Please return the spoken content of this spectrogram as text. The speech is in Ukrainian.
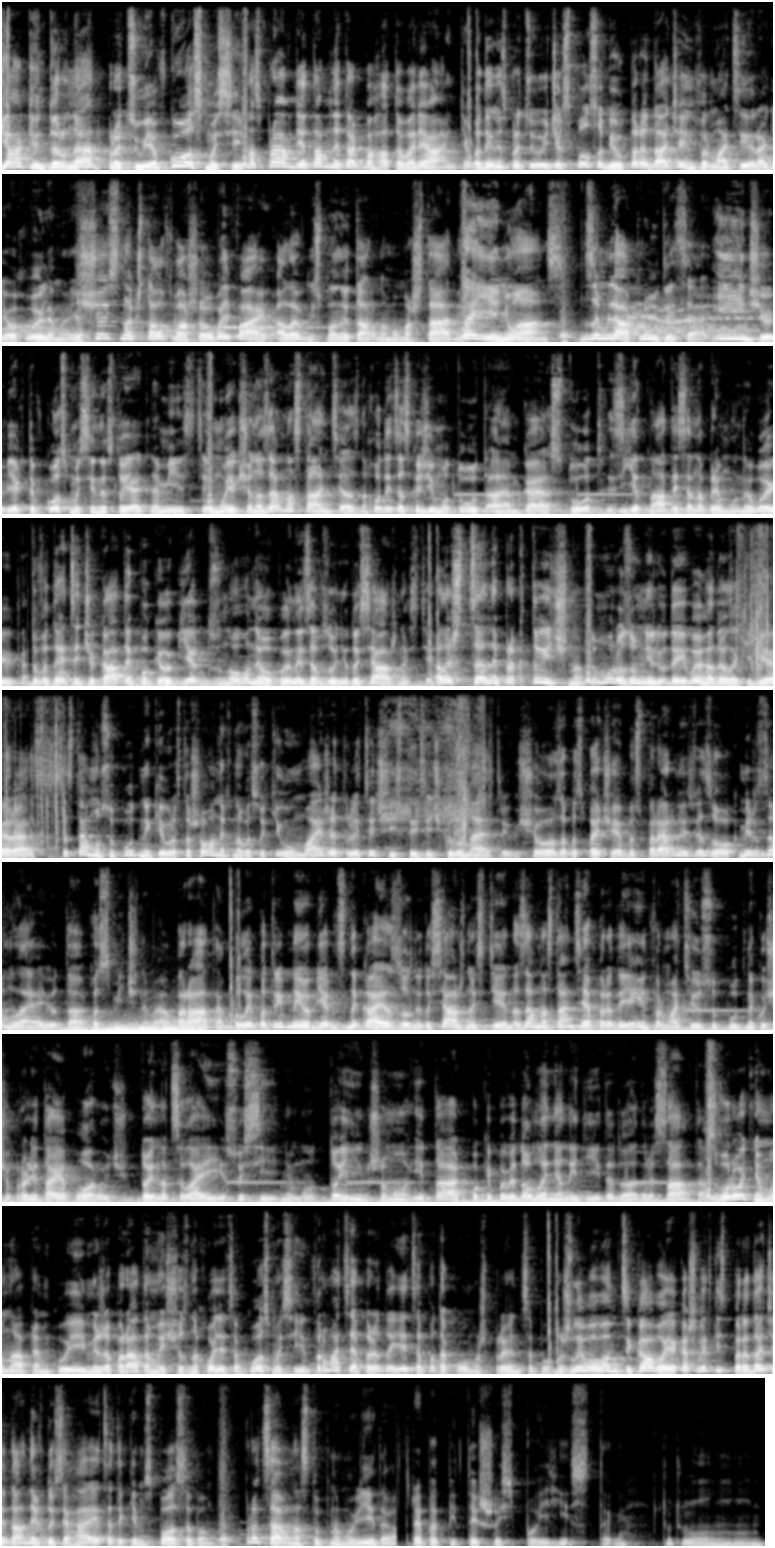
Як інтернет працює в космосі? Насправді там не так багато варіантів. Один із працюючих способів передача інформації радіохвилями. Щось на кшталт вашого Wi-Fi, але в міжпланетарному масштабі. Та є нюанс: Земля крутиться, і інші об'єкти в космосі не стоять на місці. Тому, якщо наземна станція знаходиться, скажімо, тут, а МКС тут, з'єднатися напряму не вийде. Доведеться чекати, поки об'єкт знову не опиниться в зоні досяжності. Але ж це не практично. Тому розумні люди і вигадали TDRS – систему супутників, розташованих на висоті у майже 36 тисяч кілометрів, що забезпечує безперервний зв'язок між землею та космічними апаратами. Коли потрібний об'єкт зникає з зони досяжності, наземна станція передає інформацію супутнику, що пролітає поруч. Той надсилає її сусідньому, то іншому, і так, поки повідомлення не дійде до адресата. В зворотньому напрямку і між апаратами, що знаходяться в космосі, інформація передається по такому ж принципу. Можливо, вам цікаво, яка швидкість передачі даних досягається таким способом. Про це в наступному відео. Треба піти щось поїсти.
